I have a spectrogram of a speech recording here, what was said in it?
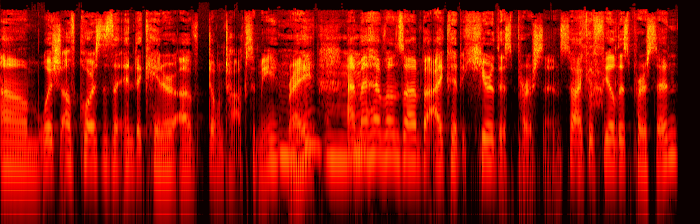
um, which of course is an indicator of don't talk to me, right? I had my headphones on, but I could hear this person. So I could feel this person.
